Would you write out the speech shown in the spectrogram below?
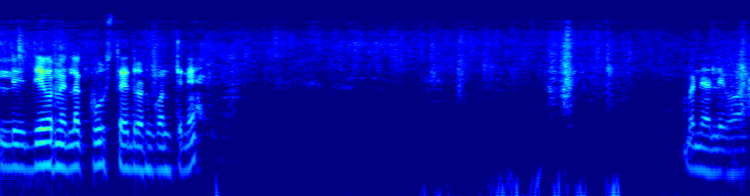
ಇಲ್ಲಿ ದೇವ್ರನ್ನೆಲ್ಲ ಕೂರಿಸ್ತಾಯಿದ್ರು ಅನ್ಕೊಂತೀನಿ. ಬನ್ನಿ ಅಲ್ಲಿ ಹೋಗೋಣ.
